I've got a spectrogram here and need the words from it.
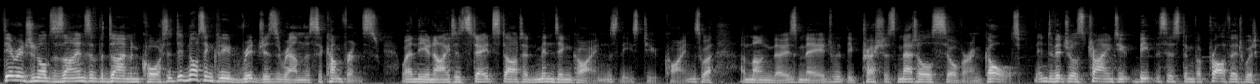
The original designs of the dime and quarter did not include ridges around the circumference circumference. When the United States started minting coins, these two coins were among those made with the precious metals silver and gold. Individuals trying to beat the system for profit would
